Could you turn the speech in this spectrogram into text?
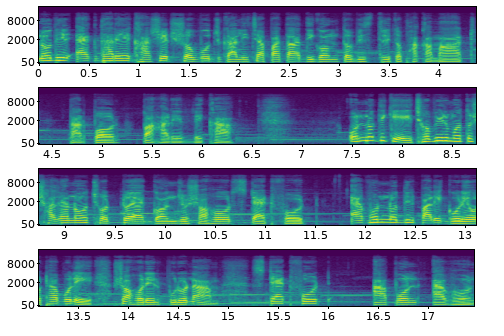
নদীর একধারে ঘাসের সবুজ গালিচা পাতা, দিগন্ত বিস্তৃত ফাঁকা মাঠ, তারপর পাহাড়ের রেখা। অন্যদিকে ছবির মতো সাজানো ছোট্ট এক গঞ্জ শহর স্ট্যাটফোর্ড। অ্যাভন নদীর পাড়ে গড়ে ওঠা বলে শহরের পুরো নাম স্ট্যাটফোর্ড আপন অ্যাভন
